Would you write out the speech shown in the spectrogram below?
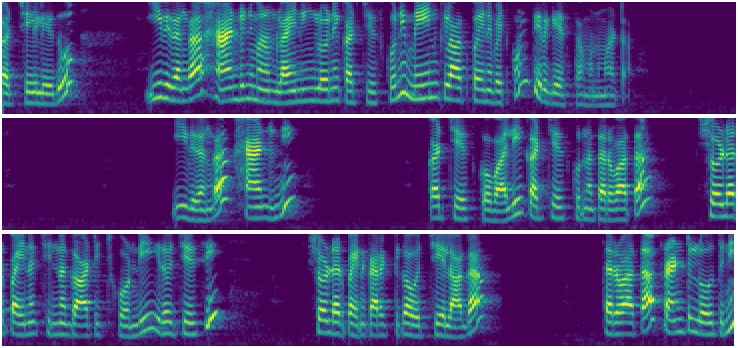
కట్ చేయలేదు. ఈ విధంగా హ్యాండ్ని మనం లైనింగ్లోనే కట్ చేసుకొని మెయిన్ క్లాత్ పైన పెట్టుకొని తిరిగేస్తామన్నమాట. ఈ విధంగా హ్యాండ్ని కట్ చేసుకోవాలి. కట్ చేసుకున్న తర్వాత షోల్డర్ పైన చిన్న ఘాట్ ఇచ్చుకోండి. ఇది వచ్చేసి షోల్డర్ పైన కరెక్ట్గా వచ్చేలాగా తర్వాత ఫ్రంట్ లోతుని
